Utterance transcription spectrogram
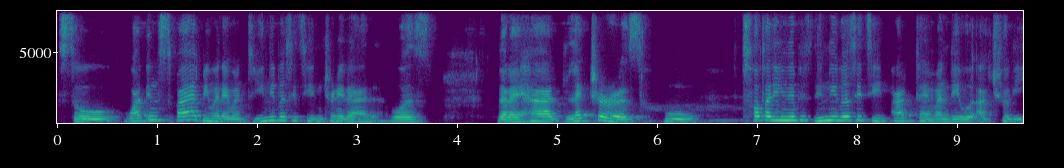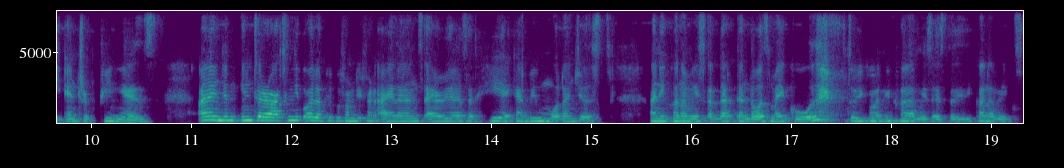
So what inspired me when I went to university in Trinidad was that I had lecturers who taught at the university part-time and they were actually entrepreneurs and then interacting with other people from different islands, areas that, hey, I can be more than just an economist. At that time, that was my goal to become an economist. I studied economics.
